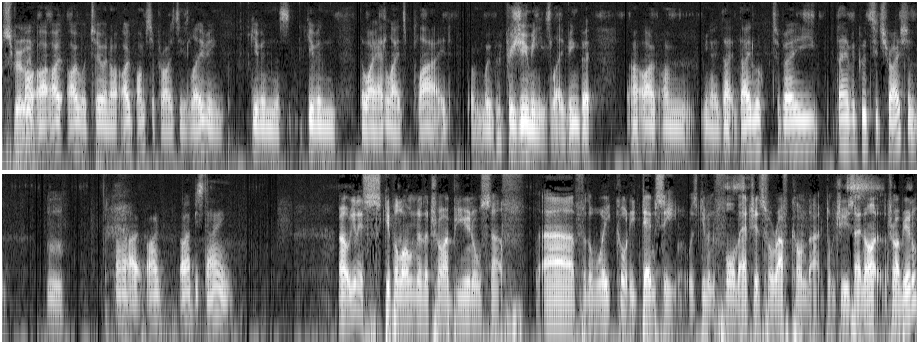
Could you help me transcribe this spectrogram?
Screw it. Oh, I, I, I would too, and I, I'm surprised he's leaving, given this, given the way Adelaide's played. Um, We were presuming he's leaving, but I, I, I'm, you know, they they look to be they have a good situation. Mm. I, I, I'd be staying. Oh, we're going to skip along to the tribunal stuff uh, for the week. Courtenay Dempsey was given four matches for rough conduct on Tuesday night at the tribunal.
